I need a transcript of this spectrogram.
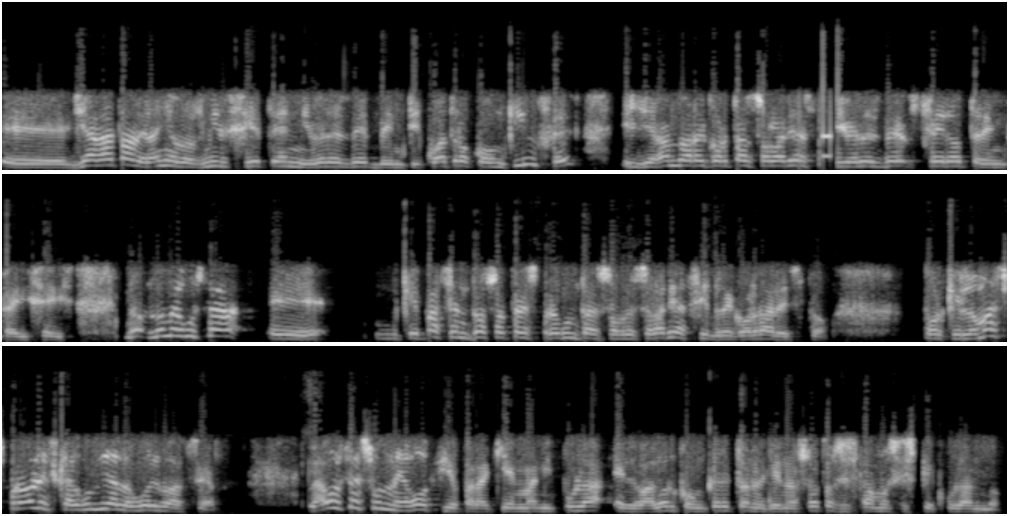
eh, ya data del año 2007 en niveles de 24,15 y llegando a recortar Solaria hasta niveles de 0,36. No, no me gusta eh, que pasen dos o tres preguntas sobre Solaria sin recordar esto, porque lo más probable es que algún día lo vuelva a hacer. La bolsa es un negocio para quien manipula el valor concreto en el que nosotros estamos especulando.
